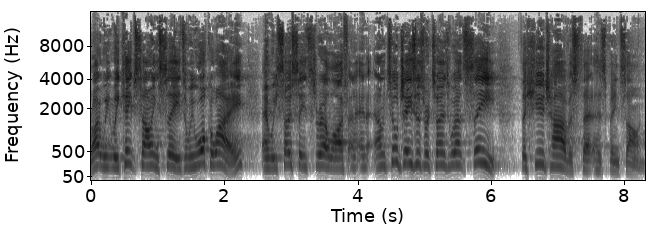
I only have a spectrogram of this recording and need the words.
Right? We, we keep sowing seeds and we walk away and we sow seeds through our life. And, and until Jesus returns, we won't see the huge harvest that has been sown.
